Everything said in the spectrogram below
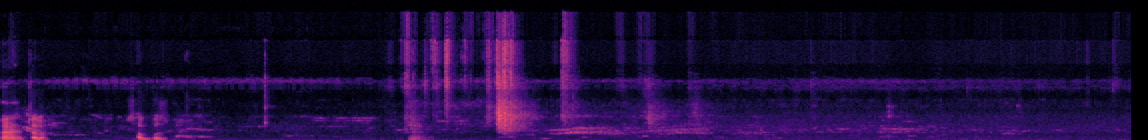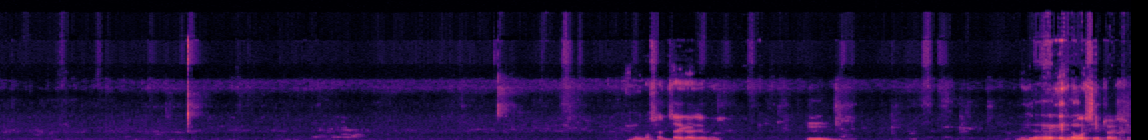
হ্যাঁ চলো সব বুঝব এখানে বসার জায়গা আছে হুম। এখানে এখানে বসি একটু একটু।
